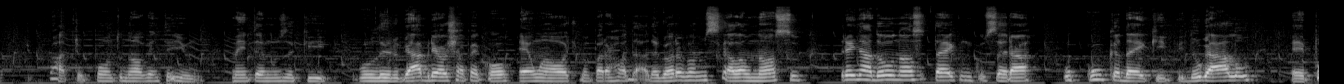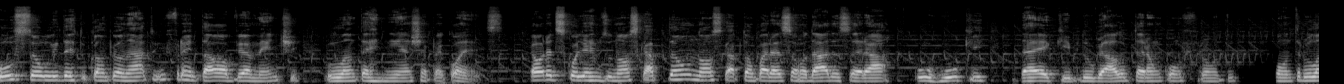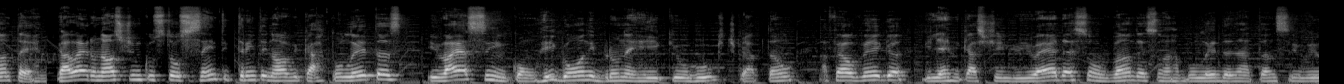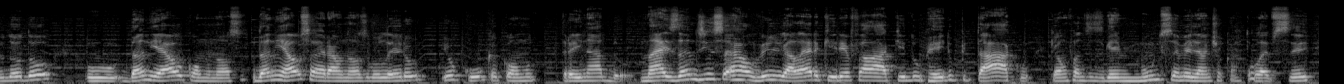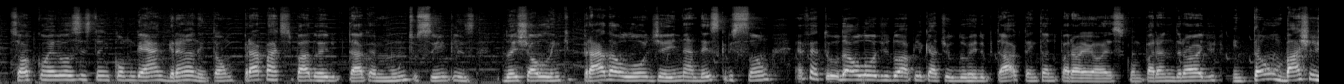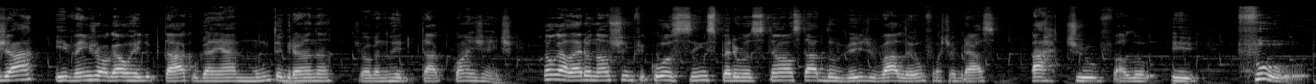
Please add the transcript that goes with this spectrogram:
4.91. Também temos aqui o goleiro Gabriel Chapecó, é uma ótima para a rodada. Agora vamos escalar o nosso treinador, o nosso técnico será o Cuca da equipe do Galo, é, por ser o líder do campeonato, enfrentar, obviamente, o Lanterninha Chapecoense. É hora de escolhermos o nosso capitão. O nosso capitão para essa rodada será o Hulk da equipe do Galo, que terá um confronto contra o Lanterna. Galera, o nosso time custou 139 cartoletas e vai assim com Rigoni, Bruno Henrique, o Hulk de capitão, Rafael Veiga, Guilherme Castilho e o Ederson, Wanderson, Arboleda, Nathan Silva e o Dodô, o Daniel como nosso, o Daniel será o nosso goleiro e o Cuca como treinador. Mas antes de encerrar o vídeo, galera, queria falar aqui do Rei do Pitaco, que é um fantasy game muito semelhante ao Cartola FC, só que com ele vocês têm como ganhar grana. Então, para participar do Rei do Pitaco é muito simples. Deixar o link para download aí na descrição. Efetue o download do aplicativo do Rei do Pitaco, tem tanto para iOS como para Android. Então, baixa já e vem jogar o Rei do Pitaco, ganhar muita grana jogando o Rei do Pitaco com a gente. Então, galera, o nosso time ficou assim. Espero que vocês tenham gostado do vídeo. Valeu, um forte abraço. Partiu, falou e fui!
